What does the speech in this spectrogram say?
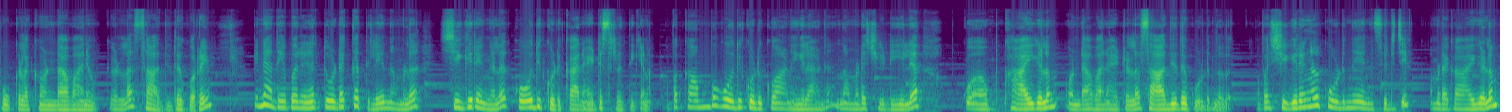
പൂക്കളൊക്കെ ഉണ്ടാവാനും ഒക്കെയുള്ള സാധ്യത കുറയും. പിന്നെ അതേപോലെ തന്നെ തുടക്കത്തിൽ നമ്മൾ ശിഖരങ്ങൾ കോതി കൊടുക്കാനായിട്ട് ശ്രദ്ധിക്കണം. അപ്പോൾ കമ്പ് കോതി കൊടുക്കുകയാണെങ്കിലാണ് നമ്മുടെ ചെടിയിൽ കായ്കളും ഉണ്ടാവാനായിട്ടുള്ള സാധ്യത കൂടുന്നത്. അപ്പോൾ ശിഖരങ്ങൾ കൂടുന്നതനുസരിച്ച് നമ്മുടെ കായ്കളും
